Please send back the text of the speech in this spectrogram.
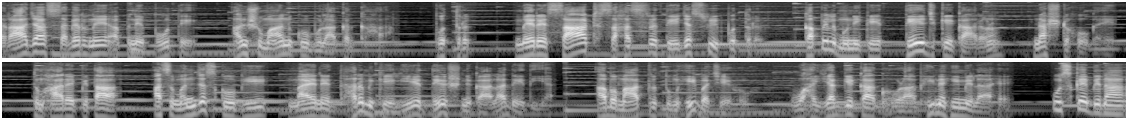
राजा सगर ने अपने पोते अंशुमान को बुलाकर कहा, पुत्र मेरे साठ सहस्र तेजस्वी पुत्र कपिल मुनि के तेज के कारण नष्ट हो गए। तुम्हारे पिता असमंजस को भी मैंने धर्म के लिए देश निकाला दे दिया। अब मात्र तुम ही बचे हो। वह यज्ञ का घोड़ा भी नहीं मिला है। उसके बिना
